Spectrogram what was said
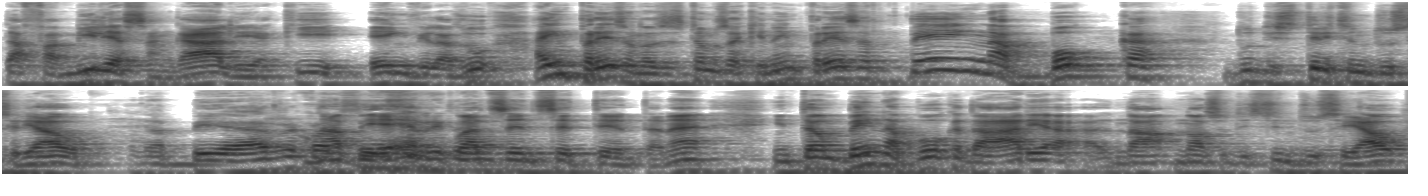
da família Sangali, aqui em Vila Azul. A empresa, nós estamos aqui na empresa, bem na boca do Distrito Industrial. Na BR 470. Na BR 470, né? Então, bem na boca da área, na nosso Distrito Industrial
